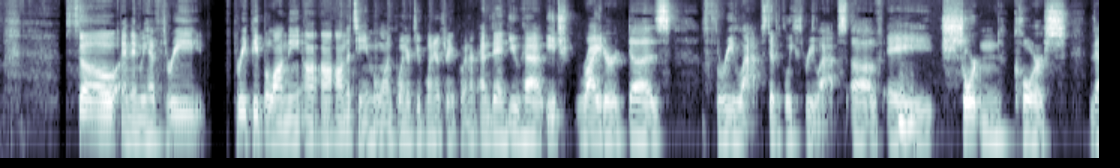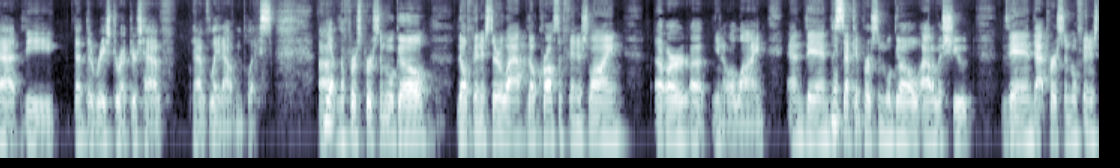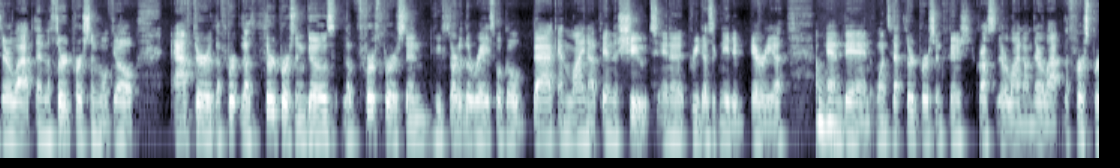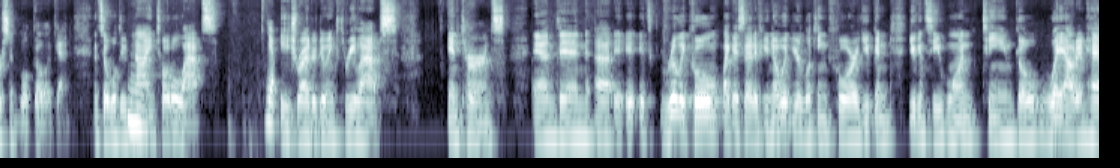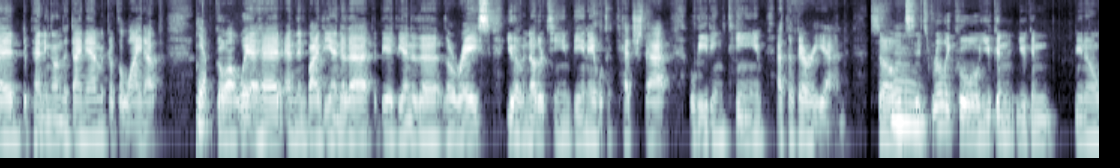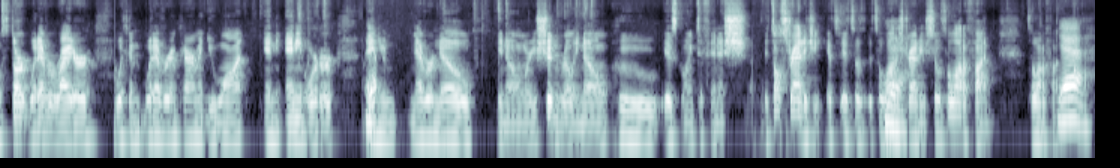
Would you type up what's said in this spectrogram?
So, and then we have three three people on the uh, uh, on the team, a one pointer, two pointer, three pointer, and then you have each rider does three laps, typically three laps of a mm-hmm. shortened course that the that the race directors have have laid out in place. Uh, yep. The first person will go, they'll finish their lap, they'll cross the finish line, uh, or uh, you know a line, and then the second person will go out of a chute. Then that person will finish their lap. Then the third person will go, after the, fir- the third person goes, the first person who started the race will go back and line up in the chute in a pre-designated area. Mm-hmm. And then once that third person finishes crosses their line on their lap, the first person will go again. And so we'll do mm-hmm. nine total laps. Yep. Each rider doing three laps in turns and then uh, it, it's really cool like i said if you know what you're looking for you can you can see one team go way out ahead depending on the dynamic of the lineup yep. go out way ahead and then by the end of that be at the end of the, the race you have another team being able to catch that leading team at the very end so mm. it's it's really cool you can you can you know start whatever rider with whatever impairment you want in any order and yep. you never know you know, or you shouldn't really know who is going to finish. It's all strategy. It's it's a it's a lot yeah. of strategy. So it's a lot of fun. It's a lot of fun. Yeah.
